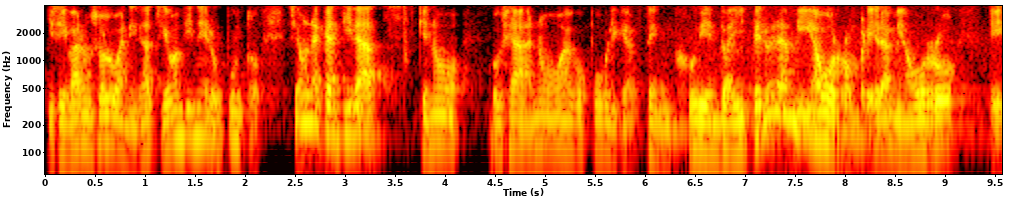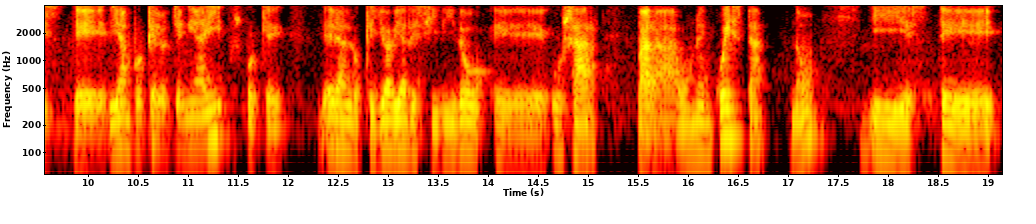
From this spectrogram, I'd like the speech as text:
y se llevaron solo vanidad, se llevan dinero, punto. Sea una cantidad que no, o sea, no hago pública, estén jodiendo ahí, pero era mi ahorro, hombre, era mi ahorro, este, digan, ¿por qué lo tenía ahí? Pues porque era lo que yo había decidido eh, usar para una encuesta, ¿no? Y este,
